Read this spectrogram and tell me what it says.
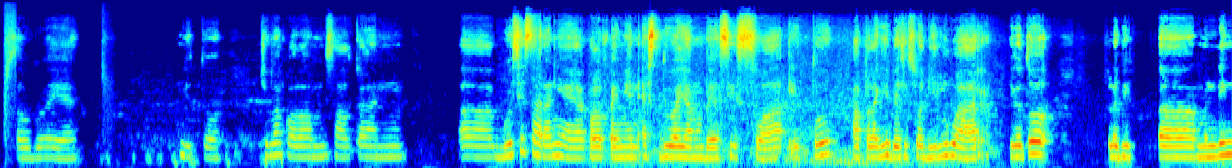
setahu gue ya. Gitu. Cuma kalau misalkan eh, gue sih sarannya ya kalau pengen S2 yang beasiswa itu apalagi beasiswa di luar, itu tuh lebih eh, mending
